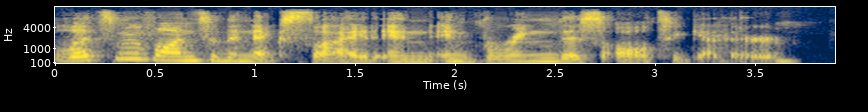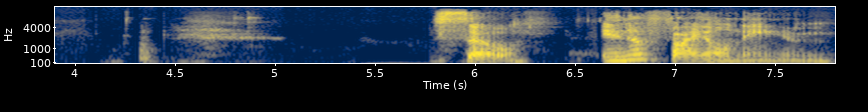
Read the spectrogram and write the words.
Let's move on to the next slide and, and bring this all together. So in a file name,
